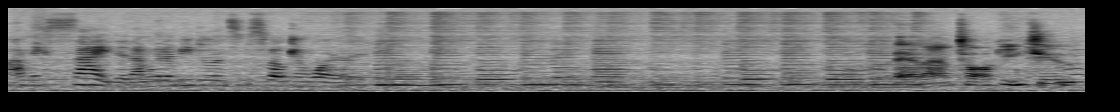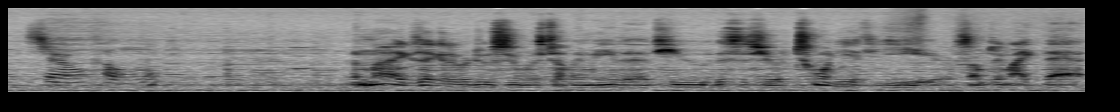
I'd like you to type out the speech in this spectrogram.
I'm excited. I'm going to be doing some spoken word. And I'm talking to? Cheryl Coleman. And my executive producer was telling me that you, this is your 20th year, something like that.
